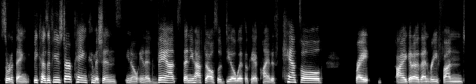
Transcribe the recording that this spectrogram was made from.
sort of thing. Because if you start paying commissions, you know, in advance, then you have to also deal with, okay, a client is canceled, right? I gotta then refund,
